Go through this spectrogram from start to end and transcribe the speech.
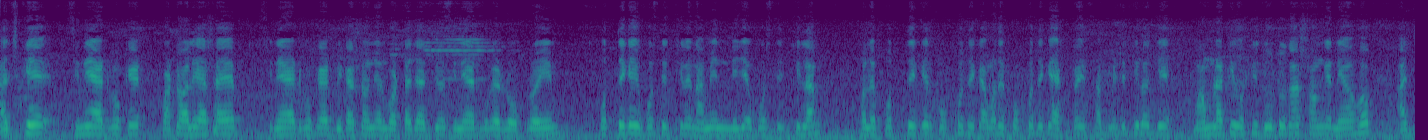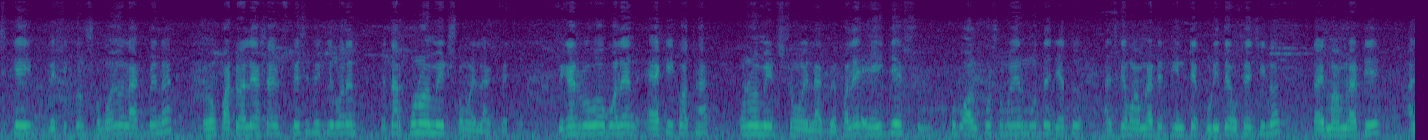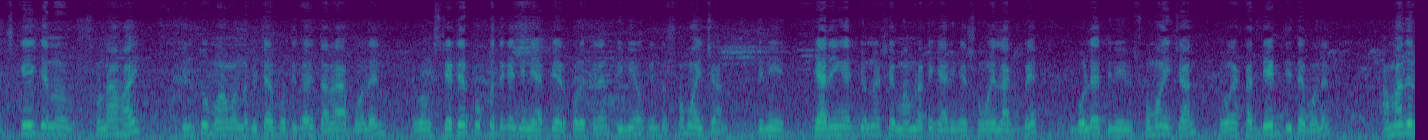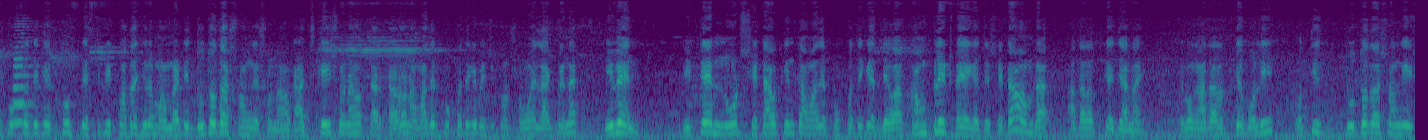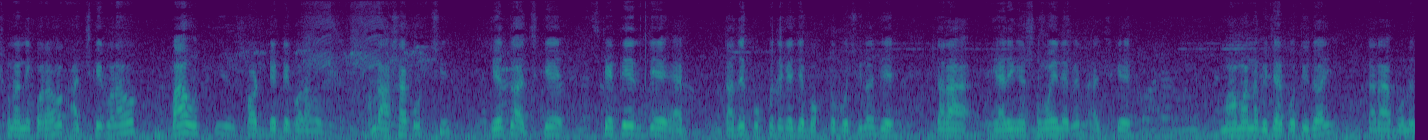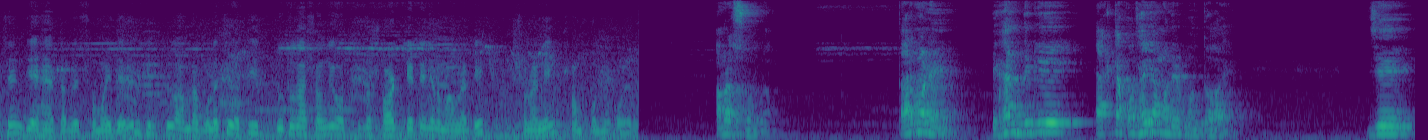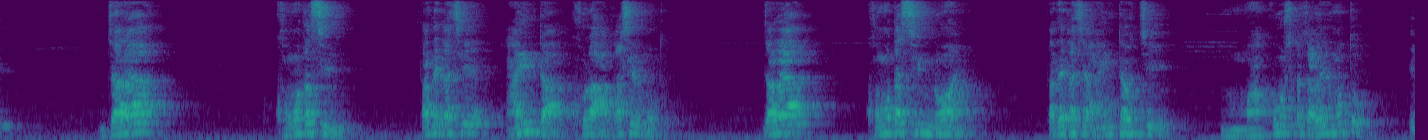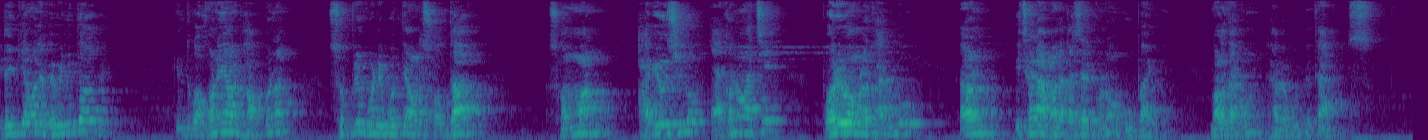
আজকে সিনিয়র অ্যাডভোকেট পাটোয়ালিয়া সাহেব senior advocate Bikash Ranjan Bhattacharya senior advocate Rauf Rahim প্রত্যেকেই উপস্থিত ছিলেন, আমি নিজে উপস্থিত ছিলাম। ফলে প্রত্যেকের পক্ষ থেকে, আমাদের পক্ষ থেকে একটাই সাবমিশন ছিল যে মামলাটি অতি দ্রুততার সঙ্গে নেওয়া হোক। আজকেই বেশিক্ষণ সময়ও লাগবে না এবং পাটোয়ালিয়া সাহেব স্পেসিফিকলি বলেন যে তার পনেরো মিনিট সময় লাগবে। বিকাশবাবুও বলেন একই কথা, পনেরো মিনিট সময় লাগবে। ফলে এই যে খুব অল্প সময়ের মধ্যে যেহেতু আজকে মামলাটি তিনটে কুড়িতে উঠেছিল, তাই মামলাটি আজকেই যেন শোনা হয়। কিন্তু মহামান্য বিচারপতিদ্বয় তারা বলেন এবং স্টেটের পক্ষ থেকে যিনি অ্যাপিয়ার করেছিলেন, তিনিও কিন্তু সময় চান। তিনি হিয়ারিংয়ের জন্য, সে মামলাটি হিয়ারিংয়ের সময় লাগবে বলে তিনি সময় চান এবং একটা ডেট দিতে বলেন। আমাদের পক্ষ থেকে খুব স্পেসিফিক কথা ছিল, মামলাটি দ্রুততার সঙ্গে শোনা হোক, আজকেই শোনা হোক, তার কারণ আমাদের পক্ষ থেকে বেশিক্ষণ সময় লাগবে না। ইভেন রিটেন নোট সেটাও কিন্তু আমাদের পক্ষ থেকে দেওয়া কমপ্লিট হয়ে গেছে, সেটাও আমরা আদালতকে জানাই। এবং আদালতকে বলি, অতি দ্রুততার সঙ্গে শুনানি করা হোক, আজকে করা হোক বা অতি শর্ট ডেটে করা হোক আমরা আশা করছি, যেহেতু আজকে স্টেটের যে তাদের পক্ষ থেকে যে বক্তব্য ছিল যে, তারা হিয়ারিংয়ের সময় নেবেন, আজকে মহামান্য বিচারপতিদ্বয় তারা বলেছেন যে হ্যাঁ তাদের সময় দেবেন, কিন্তু আমরা বলেছি অতি দ্রুততার সঙ্গে অত্যন্ত শর্ট ডেটে যেন মামলাটি শুনানি সম্পন্ন করে আমরা শুনলাম। তার মানে এখান থেকে একটা কথাই আমাদের বলতে হয়, যে যারা ক্ষমতাশীল, তাদের কাছে আইনটা খোলা আকাশের মতো। যারা ক্ষমতাসীন নয়, তাদের কাছে আইনটা হচ্ছে মাকড়সা জালের মতো। এটাই কি আমাদের ভেবে নিতে হবে? কিন্তু কখনোই আমরা ভাববো না। সুপ্রিম কোর্টের প্রতি আমরা শ্রদ্ধা, সম্মান আগেও ছিল, এখনও আছে, পরেও আমরা থাকব। কারণ এছাড়া আমাদের কাছে কোনো উপায় নেই। ভালো থাকুন have a good day thanks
